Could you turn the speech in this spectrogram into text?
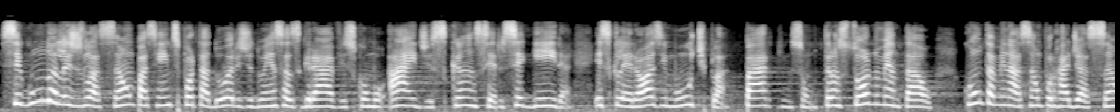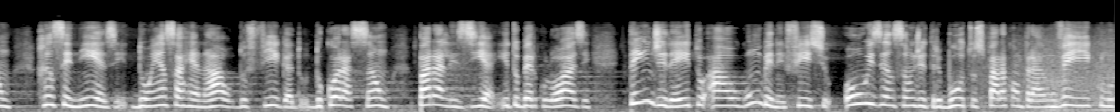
Segundo a legislação, pacientes portadores de doenças graves como AIDS, câncer, cegueira, esclerose múltipla, Parkinson, transtorno mental, contaminação por radiação, ranceníase, doença renal, do fígado, do coração, paralisia e tuberculose têm direito a algum benefício ou isenção de tributos para comprar um veículo,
